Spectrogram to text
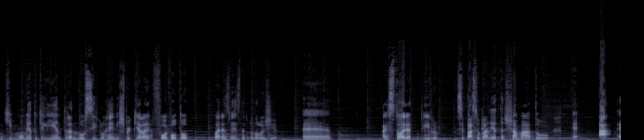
em que momento que ele entra no ciclo Hennish, porque ela foi voltou várias vezes na cronologia. É, a história do livro se passa em um planeta chamado é, A, é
